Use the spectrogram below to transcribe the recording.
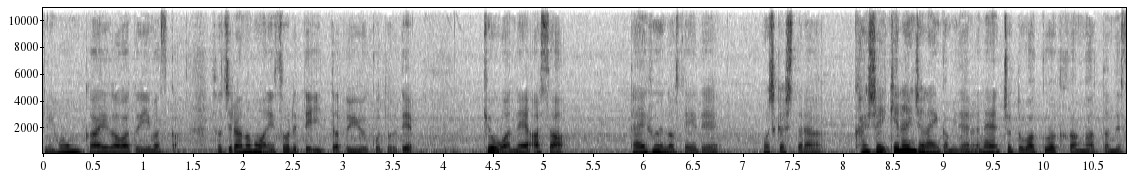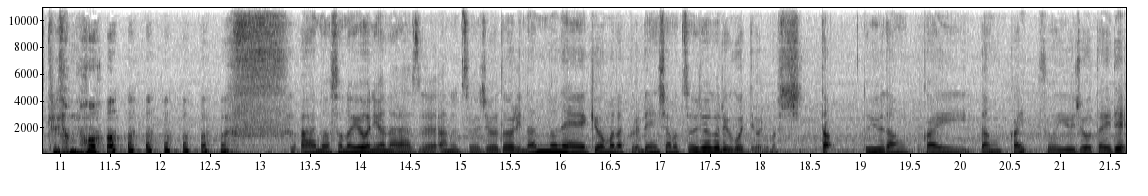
日本海側といいますか。そちらの方にそれていったということで今日はね朝台風のせいでもしかしたら会社行けないんじゃないかみたいなねちょっとワクワク感があったんですけれども。あのそのようにはならずあの通常通り何の、ね、影響もなく電車も通常通り動いておりました。という段階段階そういう状態で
